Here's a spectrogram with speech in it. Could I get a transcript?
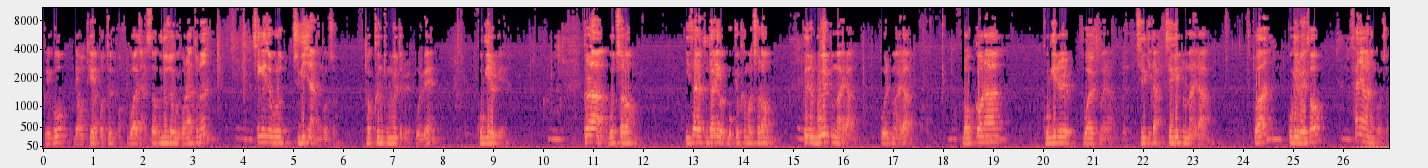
그리고 내가 어떻게, 어떻게, 뭐 하지 않았어? 의도적이거나 또는 세계적 체계적으로 죽이진 않은 거죠. 더 큰 동물들을. 뭘 위해? 고기를 위해. 그러나 모처럼 이스라엘 구달이 목격한 것처럼 그들은 모일 뿐만 아니라 모일 뿐만 아니라 먹거나 고기를 뭐할 뿐만 아니라 즐기다 즐길 뿐만 아니라 또한 고기를 위해서 사냥 사냥하는 거죠.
